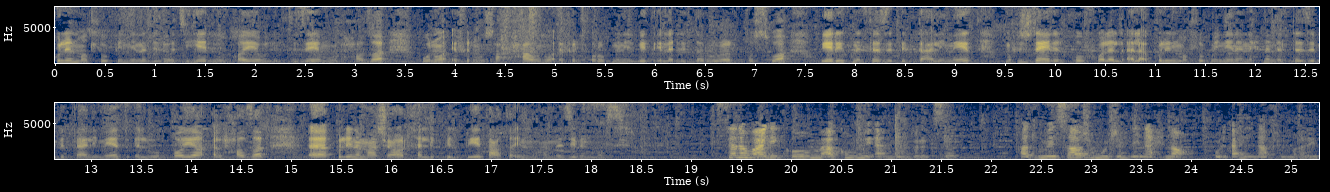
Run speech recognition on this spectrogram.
كل المطلوب مننا دلوقتي هي الوقاية والالتزام والحذر ونوقف المصافحة ونوقف الخروج من البيت إلا للضرورة القصوى. ويا ريت نلتزم بالتعليمات. مفيش داعي للخوف ولا القلق. كل المطلوب مننا إن إحنا نلتزم بالتعليمات الوقاية الحذر. آه كلنا مع شعار خليك بالبيت. عطاء المحمدي بن ناصر. السلام عليكم. معكم مئة من بروكسل هذا ال message موجه لنا حنا ولأهلنا في المغرب.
